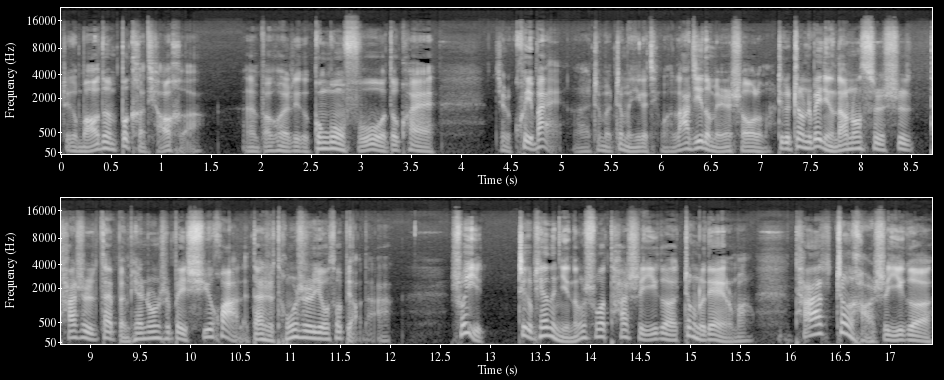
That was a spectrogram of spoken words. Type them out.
这个矛盾不可调和，嗯，包括这个公共服务都快就是溃败啊，这么这么一个情况，垃圾都没人收了嘛。这个政治背景当中是是，它是在本片中是被虚化的，但是同时有所表达，所以这个片子你能说它是一个政治电影吗？它正好是一个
